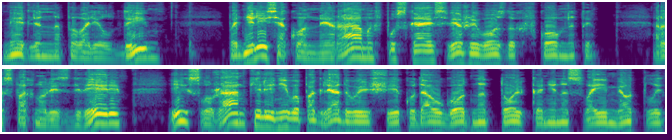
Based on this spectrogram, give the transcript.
медленно повалил дым, поднялись оконные рамы, впуская свежий воздух в комнаты, распахнулись двери, и служанки, лениво поглядывающие куда угодно, только не на свои метлы,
